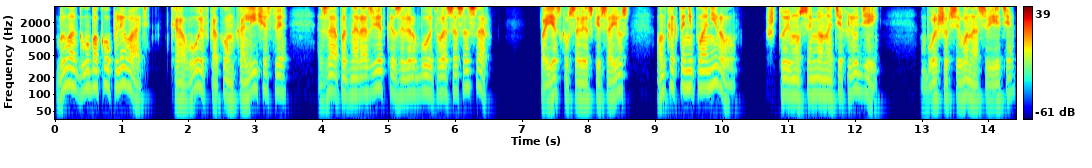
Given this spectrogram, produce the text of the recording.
было глубоко плевать, кого и в каком количестве западная разведка завербует в СССР. Поездку в Советский Союз он как-то не планировал. Что ему с имен этих людей? Больше всего на свете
